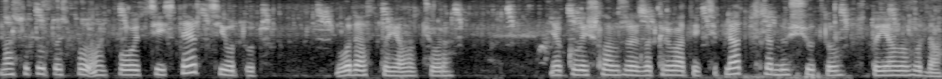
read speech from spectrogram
У нас отут ось по, по цій стерці, отут, вода стояла вчора. Я коли йшла вже закривати ціплят після дощу, то стояла вода.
